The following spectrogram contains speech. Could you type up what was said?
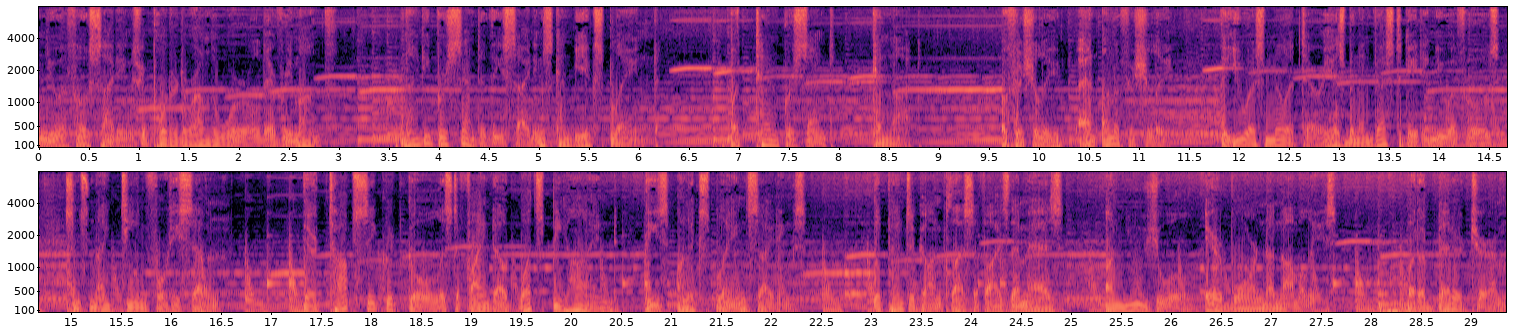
1,000 UFO sightings reported around the world every month. 90% of these sightings can be explained, but 10% cannot. Officially and unofficially, the U.S. military has been investigating UFOs since 1947. Their top secret goal is to find out what's behind these unexplained sightings. The Pentagon classifies them as unusual airborne anomalies. But a better term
